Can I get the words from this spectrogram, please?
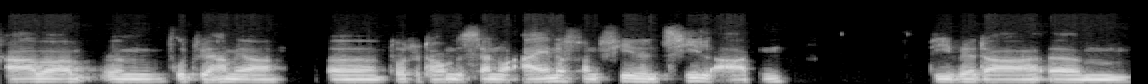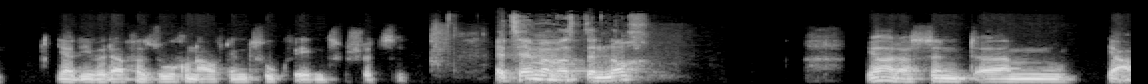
Aber ähm, gut, wir haben ja, äh, Turteltauben ist ja nur eine von vielen Zielarten, die wir da, ähm, ja, die wir da versuchen, auf den Zugwegen zu schützen. Erzähl mal, was denn noch ja, das sind ähm, ja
